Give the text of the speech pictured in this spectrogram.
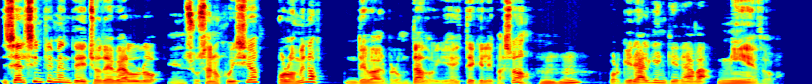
ya el simplemente hecho de verlo en su sano juicio, por lo menos debe haber preguntado, ¿y a este qué le pasó? Porque era alguien que daba miedo.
